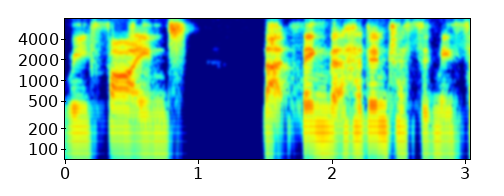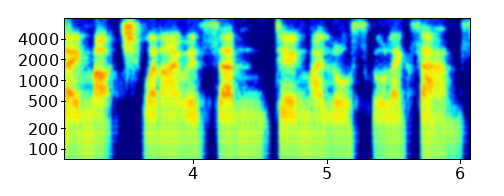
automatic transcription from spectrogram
re-find that thing that had interested me so much when I was um, doing my law school exams.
